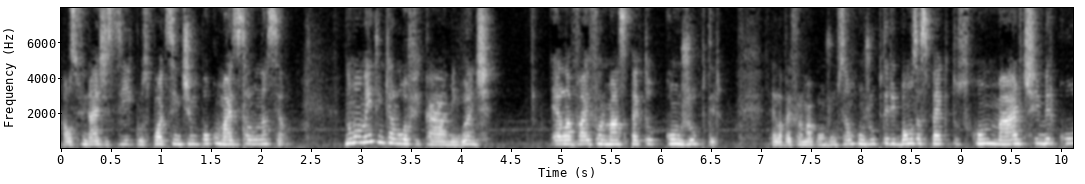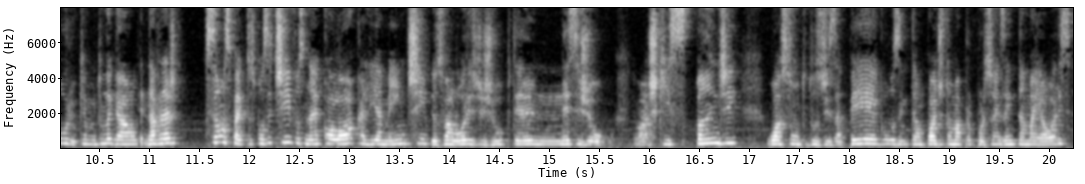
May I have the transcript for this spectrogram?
aos finais de ciclos, pode sentir um pouco mais essa alunação. No momento em que a lua ficar minguante, ela vai formar aspecto com Júpiter, ela vai formar conjunção com Júpiter e bons aspectos com Marte e Mercúrio, que é muito legal. Na verdade, são aspectos positivos, né? Coloca ali a mente e os valores de Júpiter nesse jogo. Eu acho que expande o assunto dos desapegos, então pode tomar proporções ainda maiores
